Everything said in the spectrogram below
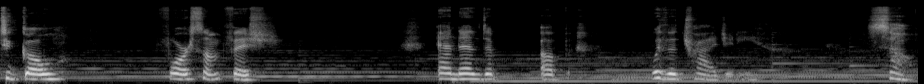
to go for some fish and ended up with a tragedy. So,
